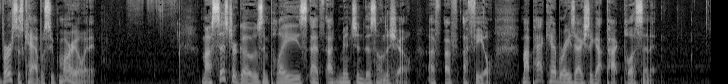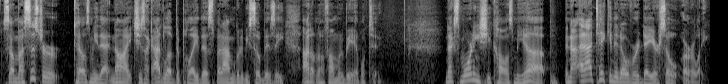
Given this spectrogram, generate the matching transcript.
versus cab with Super Mario in it. My sister goes and plays. I, I mentioned this on the show. I, I, I feel my Pac Cabaret's actually got Pac Plus in it. So my sister tells me that night, she's like, I'd love to play this, but I'm going to be so busy. I don't know if I'm going to be able to. Next morning, she calls me up, and, I, and I'd taken it over a day or so early.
